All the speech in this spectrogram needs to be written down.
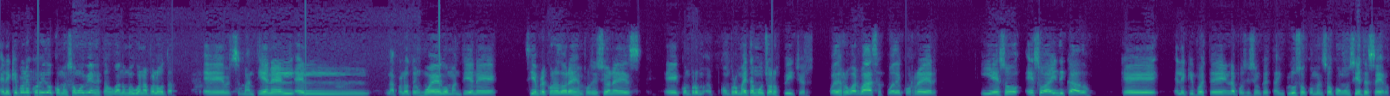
el equipo del escogido comenzó muy bien, está jugando muy buena pelota, eh, mantiene el, la pelota en juego, mantiene siempre corredores en posiciones, eh, compromete mucho a los pitchers, puede robar bases, puede correr, y eso, eso ha indicado que el equipo esté en la posición que está. Incluso comenzó con un 7-0.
